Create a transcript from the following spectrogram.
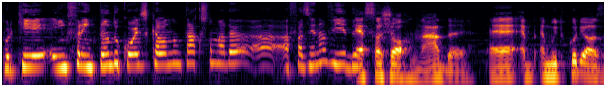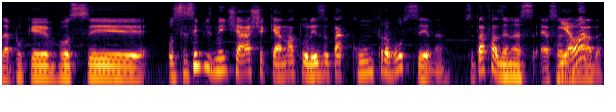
porque enfrentando coisas que ela não tá acostumada a, a fazer na vida. essa jornada é, é, é muito curiosa, né? Porque você. Você simplesmente acha que a natureza tá contra você, né? Você tá fazendo essa, essa e ela, jornada.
